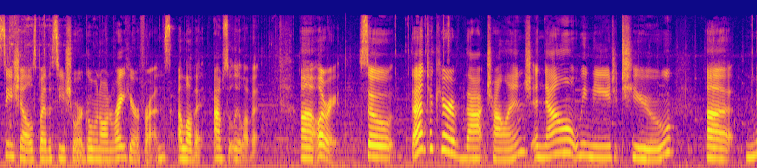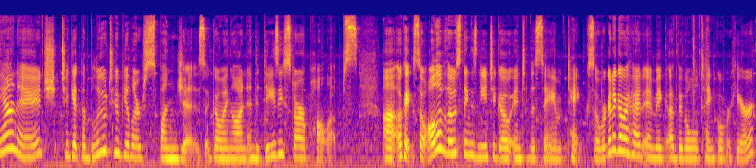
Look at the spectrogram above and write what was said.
seashells by the seashore going on right here, friends. I love it. Absolutely love it. Uh, all right. So that took care of that challenge. And now we need to uh, manage to get the blue tubular sponges going on and the daisy star polyps. Uh, okay, so all of those things need to go into the same tank. So we're gonna go ahead and make a big old tank over here.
